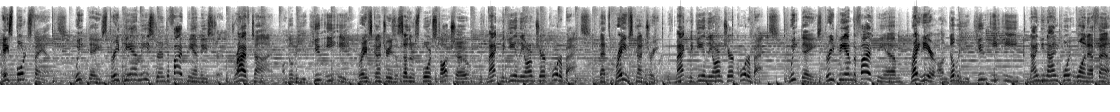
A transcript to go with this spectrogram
Hey, sports fans. Weekdays, 3 p.m. Eastern to 5 p.m. Eastern. Drive time WQEE. Braves Country is a Southern sports talk show with Mac McGee and the Armchair Quarterbacks. That's Braves Country with Mac McGee and the Armchair Quarterbacks. Weekdays, 3 p.m. to 5 p.m., right here on WQEE 99.1 FM.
